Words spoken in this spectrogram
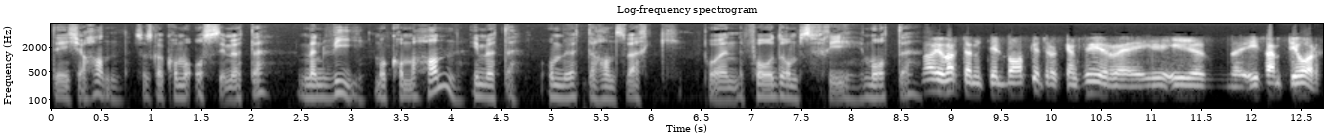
det er ikke han som skal komme oss i møte, men vi må komme han i møte, og møte hans verk på en fordomsfri måte. Han har jo vært en tilbaketrukken fyr i, i, i 50 år.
